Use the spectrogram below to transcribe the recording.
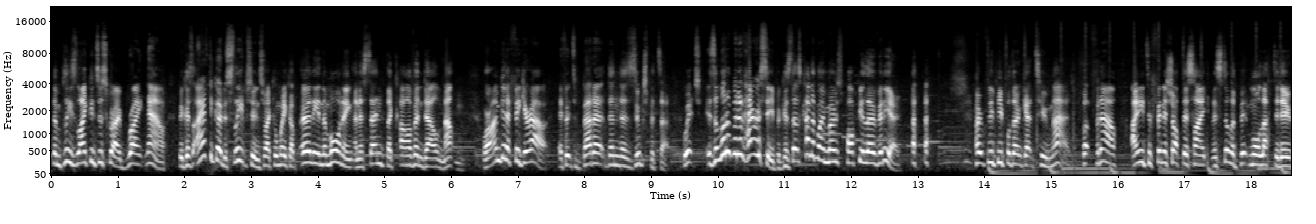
then please like and subscribe right now because I have to go to sleep soon so I can wake up early in the morning and ascend the Karwendel mountain, where I'm gonna figure out if it's better than the Zugspitze, which is a little bit of heresy because that's kind of my most popular video. Hopefully people don't get too mad. But for now, I need to finish off this hike. There's still a bit more left to do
